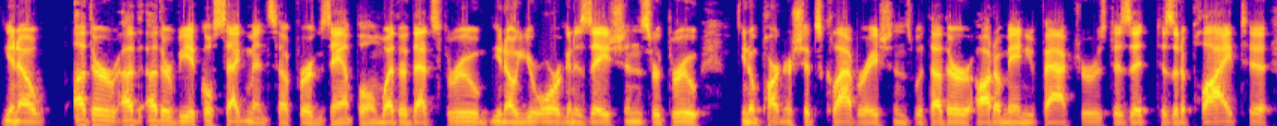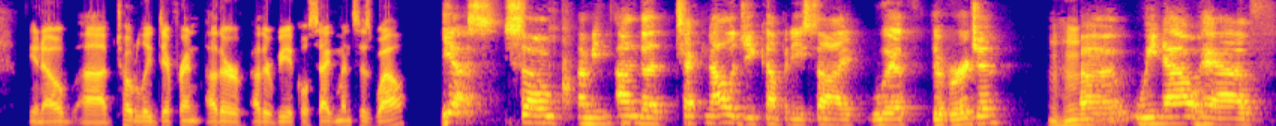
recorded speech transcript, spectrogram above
you know other other vehicle segments, uh, for example, and whether that's through you know your organizations or through you know partnerships, collaborations with other auto manufacturers. Does it does it apply to you know uh, totally different other other vehicle segments as well? Yes. So I mean, on the technology company side with Divergent, mm-hmm. uh, we now have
